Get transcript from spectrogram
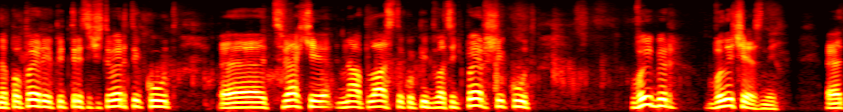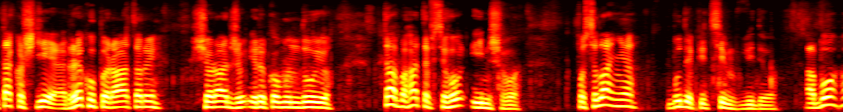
на папері під 34 кут, е, цвяхи на пластику під 21 кут. Вибір величезний. Е, Також є рекуператори, що раджу і рекомендую, та багато всього іншого. Посилання буде під цим відео або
